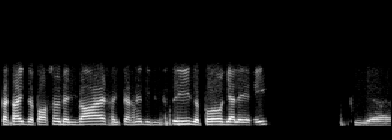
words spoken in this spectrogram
peut-être de passer un bel hiver, ça lui permet d'exister, de ne pas galérer. Puis, euh,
